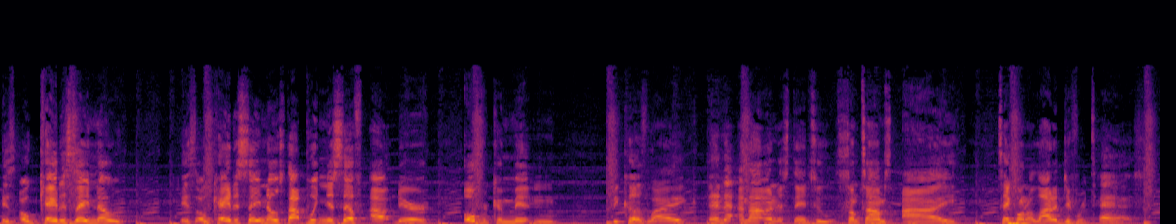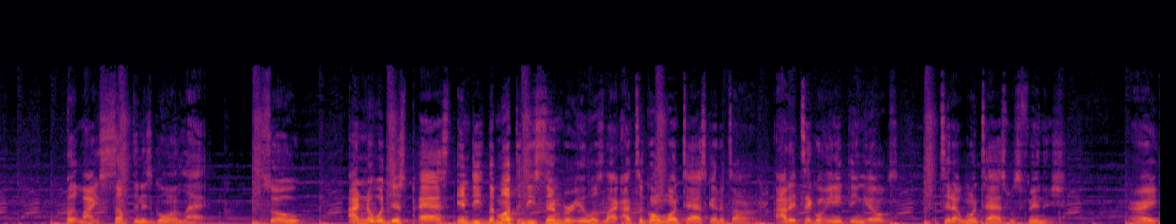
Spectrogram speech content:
It's okay to say no. It's okay to say no. Stop putting yourself out there overcommitting because like and and I understand too. Sometimes I take on a lot of different tasks, but like something is going lack. So I know what this past in de- the month of December, it was like I took on one task at a time. I didn't take on anything else until that one task was finished. All right,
